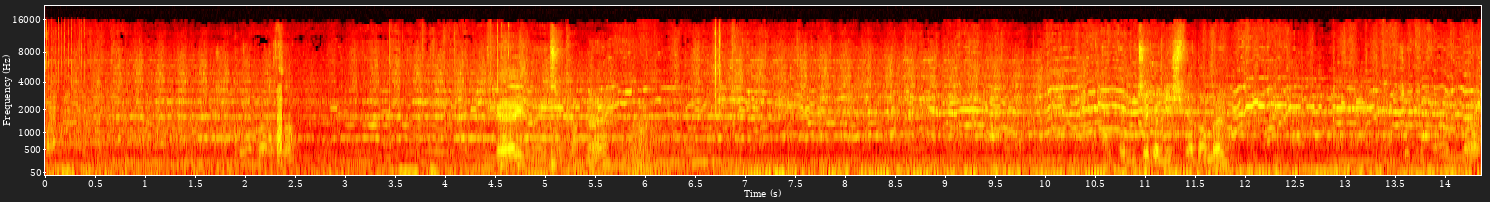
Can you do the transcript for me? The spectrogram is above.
me. Dziękuję bardzo. Okej, no i czekamy. To niczego nieświadomy. Gdzie kawałek?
